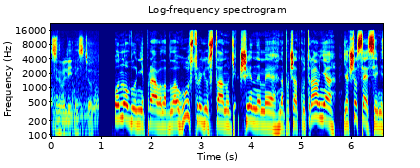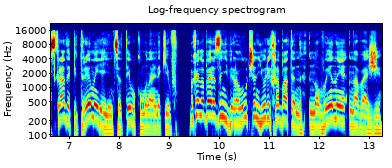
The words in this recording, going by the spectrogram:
з інвалідністю. Оновлені правила благоустрою стануть чинними на початку травня, якщо сесія міськради підтримує ініціативу комунальників. Михайло Березень, Віра Лучин, Юрій Храбатин. Новини на вежі.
